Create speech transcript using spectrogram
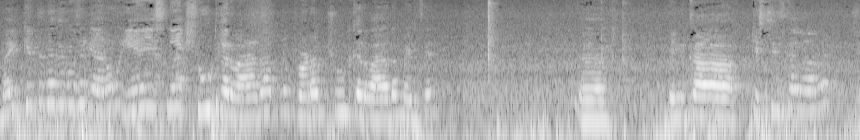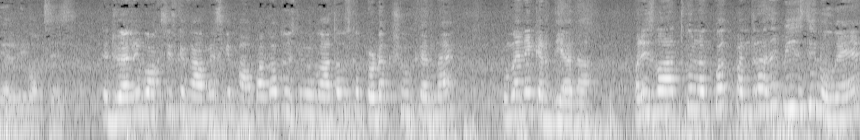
भाई कितने दिनों से कह रहा हूँ ये इसने एक शूट करवाया था अपने प्रोडक्ट शूट करवाया था मेरे से। इनका किस चीज़ का काम है? ज्वेलरी बॉक्सेस। ज्वेलरी बॉक्सेस का काम है इसके पापा का तो इसने मेरे कहा था उसका प्रोडक्ट शूट करना है वो मैंने कर दिया था। और इस बात को लगभग पंद्रह से बीस दिन हो गए हैं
